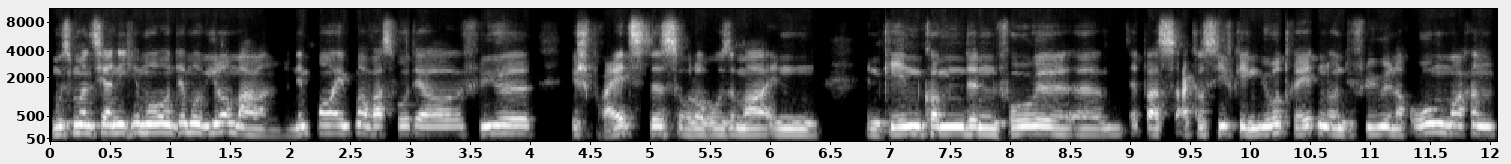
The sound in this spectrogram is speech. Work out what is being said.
muss man es ja nicht immer und immer wieder machen. Nimmt man eben mal was, wo der Flügel gespreizt ist oder wo sie mal in entgegenkommenden Vogel äh, etwas aggressiv gegenübertreten und die Flügel nach oben machen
